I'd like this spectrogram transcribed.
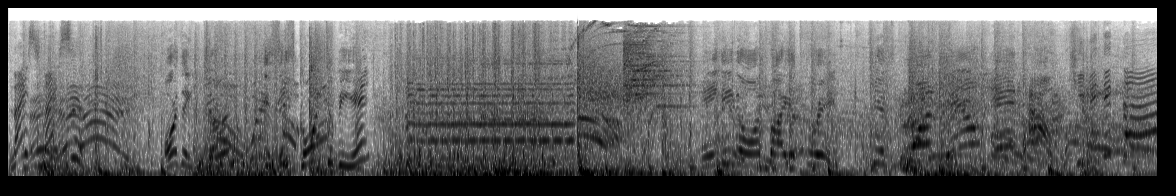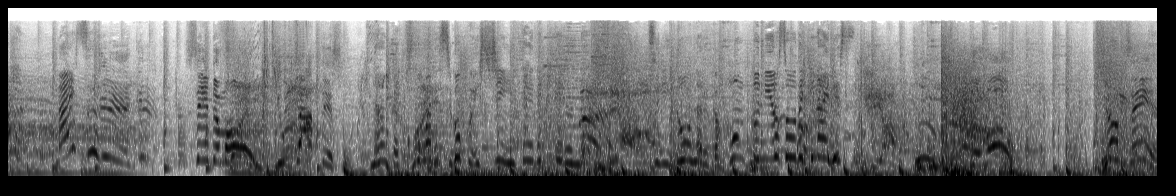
Nice, nice. Are they done? Is this going to be it? Hanging on by a thread. Just one down and out. 決めてったナイ Send him home. You got this one. スなんかここまですごく一進一退できてるんで次どうなるか本当に予想できないです Below. Jumps in.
